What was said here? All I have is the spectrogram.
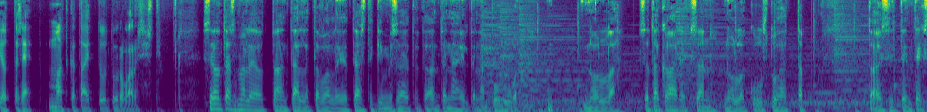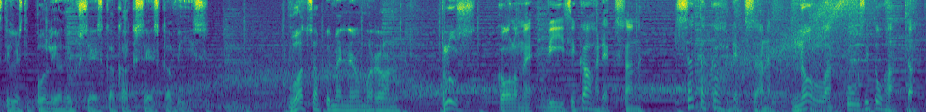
jotta se matka taittuu turvallisesti. Se on täsmälleen ottaen tällä tavalla ja tästäkin me saatetaan tänä iltana puhua. 0 108 06000 tai sitten tekstiviestipuoli on 17275. WhatsApp menne numero on Plus 358 108 06000.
